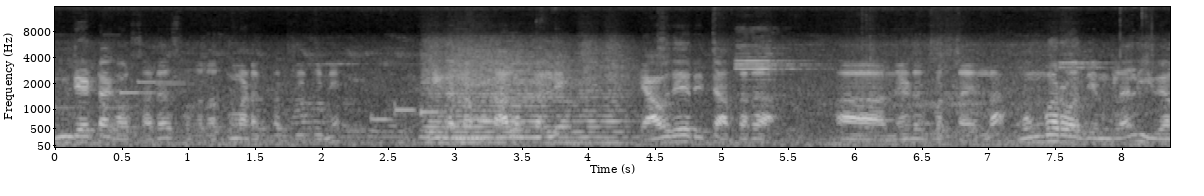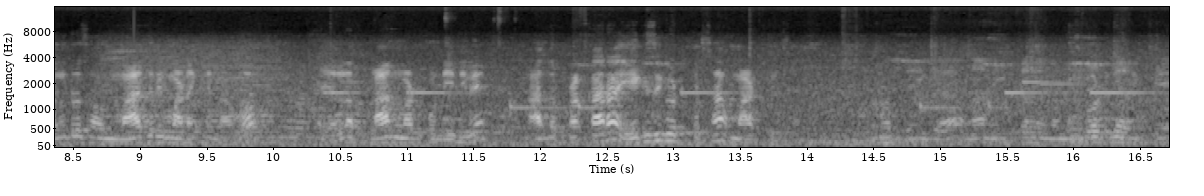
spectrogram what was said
ಇಮಿಡಿಯೇಟಾಗಿ ಅವ್ರ ಸದಸ್ಯರು ರದ್ದು ಮಾಡೋಕ್ಕೆ ಬರ್ತಿದ್ದೀನಿ ಈಗ ನಮ್ಮ ತಾಲೂಕಲ್ಲಿ ಯಾವುದೇ ರೀತಿ ಆ ಥರ ನಡೆದು ಬರ್ತಾ ಇಲ್ಲ. ಮುಂಬರುವ ದಿನಗಳಲ್ಲಿ ಇವೆಲ್ಲರೂ ಸಹ ಮಾದರಿ ಮಾಡೋಕ್ಕೆ ನಾವು ಎಲ್ಲ ಪ್ಲಾನ್ ಮಾಡ್ಕೊಂಡಿದ್ದೀವಿ. ಅದ್ರ ಪ್ರಕಾರ ಎಕ್ಸಿಕ್ಯೂಟ್ ಸಹ ಮಾಡ್ತೀವಿ ಮತ್ತು ಈಗ ನಾನು ಈ ಕಡೆ ನಮ್ಮ ತೋಟಗಾರಿಕೆ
